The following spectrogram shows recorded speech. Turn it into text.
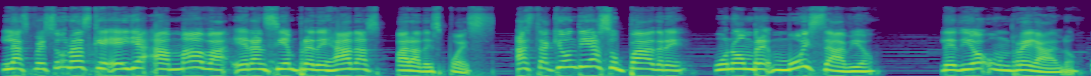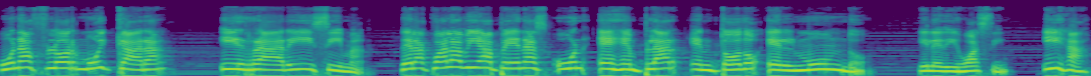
las personas que ella amaba eran siempre dejadas para después. Hasta que un día su padre, un hombre muy sabio, le dio un regalo, una flor muy cara y rarísima, de la cual había apenas un ejemplar en todo el mundo. Y le dijo así, hija,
